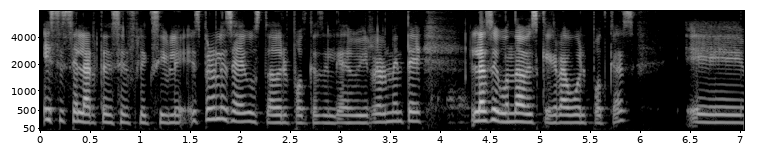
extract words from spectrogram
ese es el arte de ser flexible. Espero les haya gustado el podcast del día de hoy. Realmente la segunda vez que grabo el podcast. Eh,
